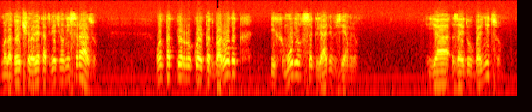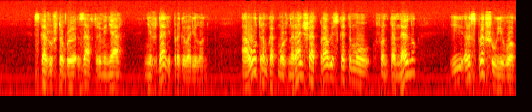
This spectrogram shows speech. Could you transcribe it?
Молодой человек ответил не сразу. Он подпер рукой подбородок и хмурился, глядя в землю. «Я зайду в больницу. Скажу, чтобы завтра меня не ждали, — проговорил он. А утром, как можно раньше, отправлюсь к этому Фонтанену и расспрошу его.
